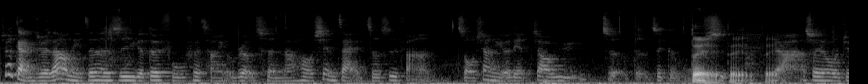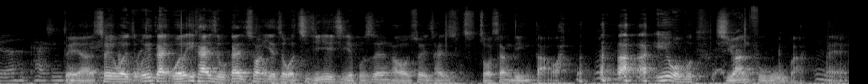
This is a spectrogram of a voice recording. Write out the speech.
就感觉到你真的是一个对服务非常有热忱，然后现在则是反而走向有点教育者的这个模式。对对对，啊，所以我觉得很开心。对啊，所以我我一开我一开始我开始创业之后，我自己业绩也不是很好，所以才走向领导啊。嗯、因为我不喜欢服务吧。对、嗯、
